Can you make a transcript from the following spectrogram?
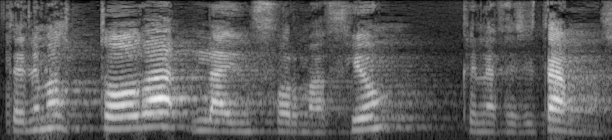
tenemos toda la información que necesitamos.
